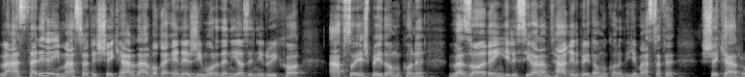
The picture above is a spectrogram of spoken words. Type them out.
و از طریق این مصرف شکر در واقع انرژی مورد نیاز نیروی کار افزایش پیدا می‌کنه و ذائقه انگلیسی ها هم تغییر پیدا می‌کنه دیگه مصرف شکر رو.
